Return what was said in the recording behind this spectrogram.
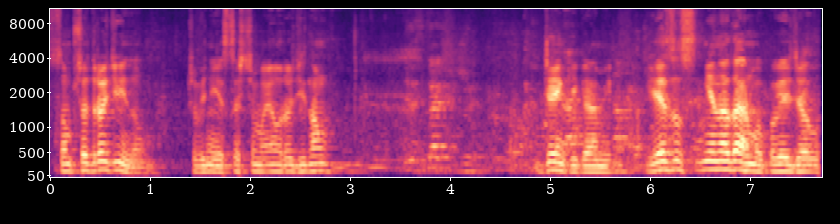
są przed rodziną. Czy wy nie jesteście moją rodziną? Dzięki, Kamil. Jezus nie na darmo powiedział,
